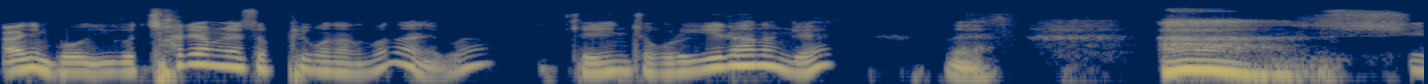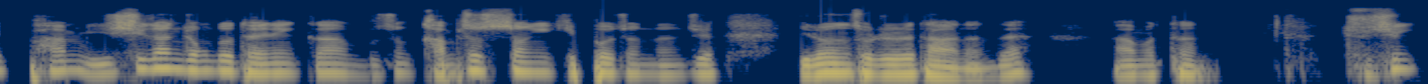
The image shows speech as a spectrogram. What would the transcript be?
아니 뭐 이거 촬영해서 피곤한 건 아니고요. 개인적으로 일하는 게 네. 아, 씨, 밤이 시간 정도 되니까 무슨 감수성이 깊어졌는지 이런 소리를 다 하는데 아무튼 주식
